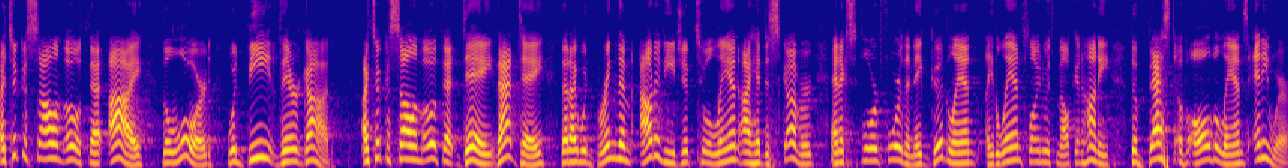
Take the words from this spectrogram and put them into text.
I took a solemn oath that I, the Lord, would be their God. I took a solemn oath that day, that day, that I would bring them out of Egypt to a land I had discovered and explored for them, a good land, a land flowing with milk and honey, the best of all the lands anywhere.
